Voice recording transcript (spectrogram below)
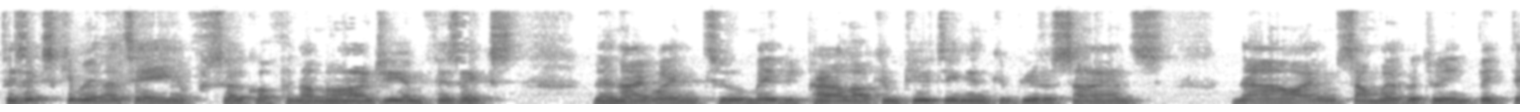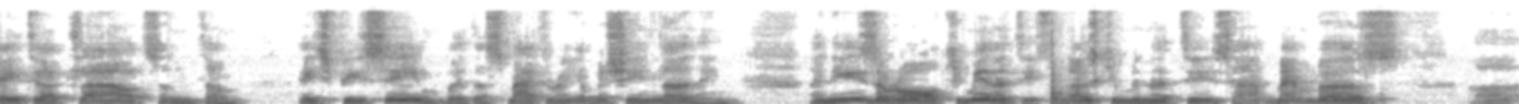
physics community, so-called phenomenology and physics. Then I went to maybe parallel computing and computer science. Now I'm somewhere between big data, clouds, and um, HPC with a smattering of machine learning. And these are all communities. And those communities have members, uh,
